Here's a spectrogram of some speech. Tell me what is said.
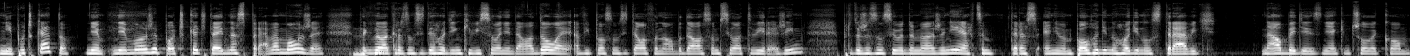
nepočká to. Ne, nemôže počkať tá jedna správa? Môže. Mm-hmm. Tak veľakrát som si tie hodinky vyslovene dala dole a vypla som si telefón alebo dala som si letový režim, pretože som si uvedomila, že nie, ja chcem teraz, ja neviem, pol hodinu, hodinu stráviť na obede s nejakým človekom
